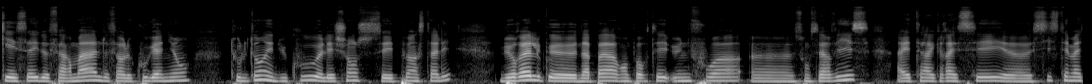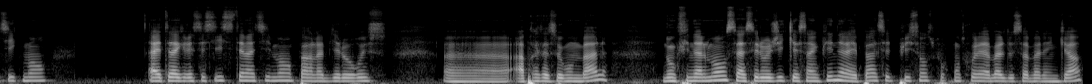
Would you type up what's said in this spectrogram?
qui essayent de faire mal, de faire le coup gagnant tout le temps et du coup l'échange s'est peu installé. Burel n'a pas remporté une fois euh, son service, a été agressé systématiquement a été agressé systématiquement par la Biélorusse euh, après sa seconde balle. Donc finalement, c'est assez logique qu'elle s'incline. Elle n'avait pas assez de puissance pour contrôler la balle de Sabalenka.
